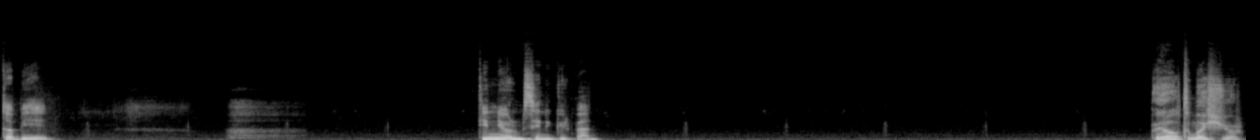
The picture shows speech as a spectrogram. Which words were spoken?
Tabii. Dinliyorum seni Gülben. Ben altıma işiyorum.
